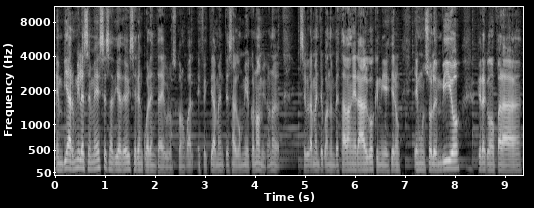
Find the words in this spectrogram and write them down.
enviar mil SMS a día de hoy serían 40 euros. Con lo cual, efectivamente es algo muy económico, ¿no? Seguramente cuando empezaban era algo que ni hicieron en un solo envío, que era como para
